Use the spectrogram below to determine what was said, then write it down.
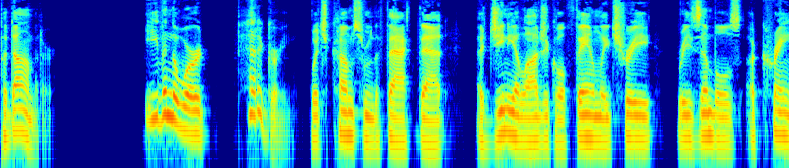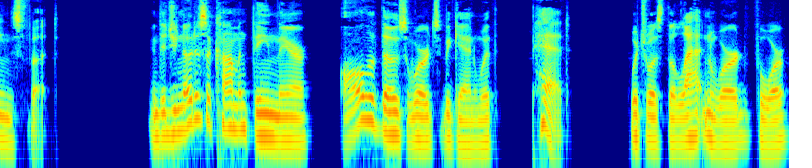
pedometer. Even the word pedigree, which comes from the fact that a genealogical family tree resembles a crane's foot. And did you notice a common theme there? All of those words begin with ped, which was the Latin word for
